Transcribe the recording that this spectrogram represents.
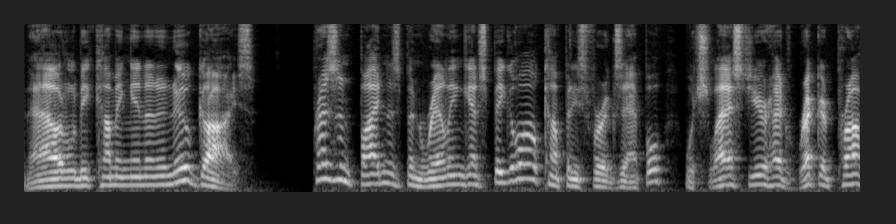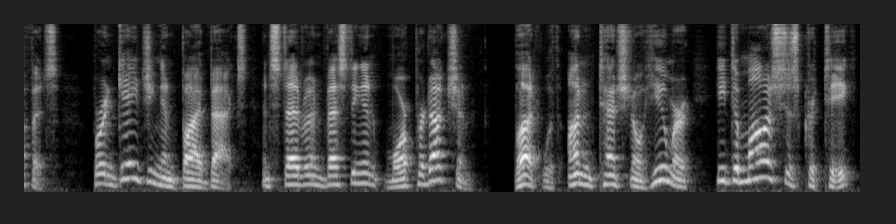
Now it'll be coming in in a new guise. President Biden has been railing against big oil companies, for example, which last year had record profits, for engaging in buybacks instead of investing in more production. But with unintentional humor, he demolished his critique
